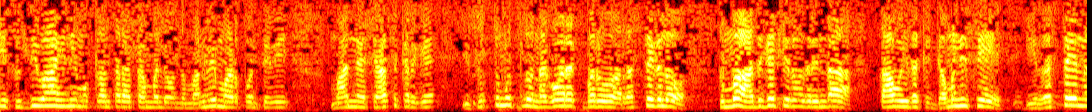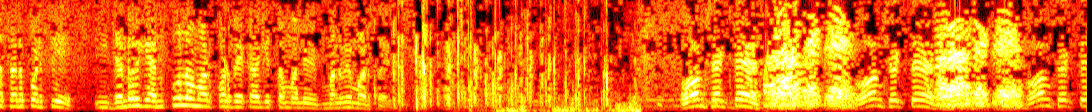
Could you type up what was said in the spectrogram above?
ಈ ಸುದ್ದಿವಾಹಿನಿ ಮುಖಾಂತರ ತಮ್ಮಲ್ಲಿ ಒಂದು ಮನವಿ ಮಾಡ್ಕೊಂತೀವಿ. ಮಾನ್ಯ ಶಾಸಕರಿಗೆ, ಈ ಸುತ್ತಮುತ್ತಲು ನಗವಾರಕ್ಕೆ ಬರುವ ರಸ್ತೆಗಳು ತುಂಬಾ ಹದಗೆಟ್ಟಿರೋದ್ರಿಂದ ತಾವು ಇದಕ್ಕೆ ಗಮನಿಸಿ ಈ ರಸ್ತೆಯನ್ನು ಸರಿಪಡಿಸಿ ಈ ಜನರಿಗೆ ಅನುಕೂಲ ಮಾಡಿಕೊಡ್ಬೇಕಾಗಿ ತಮ್ಮಲ್ಲಿ ಮನವಿ ಮಾಡ್ತಾ ಇದ್ದೀವಿ ಓಂ ಶಕ್ತಿ. ಓಂ ಶಕ್ತಿ. ಓಂ ಶಕ್ತಿ.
